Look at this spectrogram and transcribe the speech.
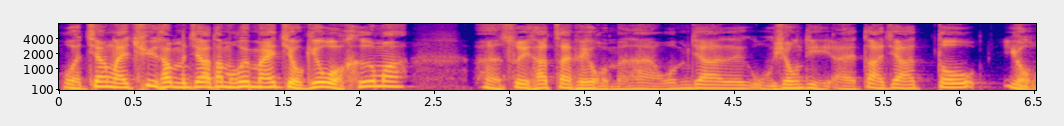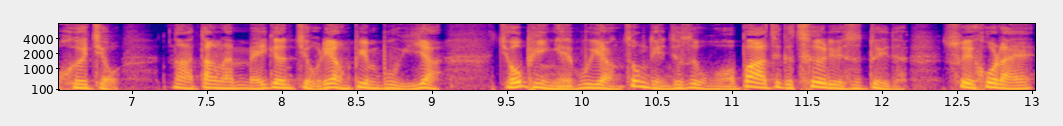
我将来去他们家，他们会买酒给我喝吗？”嗯，所以他栽培我们啊。我们家五兄弟，哎，大家都有喝酒。那当然，每个人酒量并不一样，酒品也不一样。重点就是我爸这个策略是对的，所以后来。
